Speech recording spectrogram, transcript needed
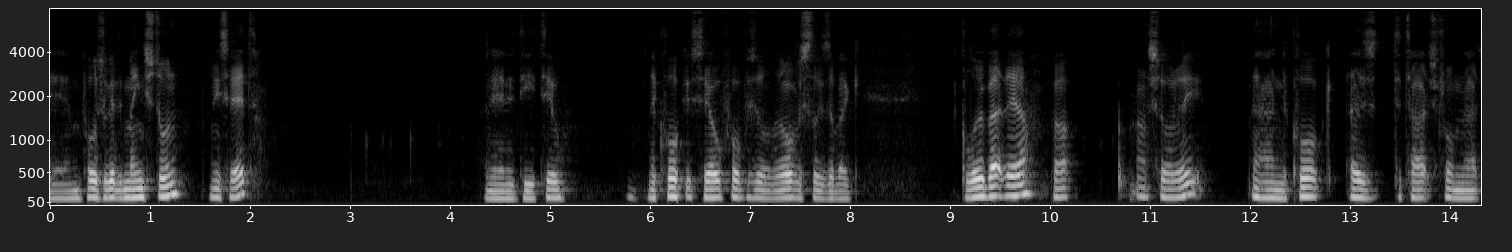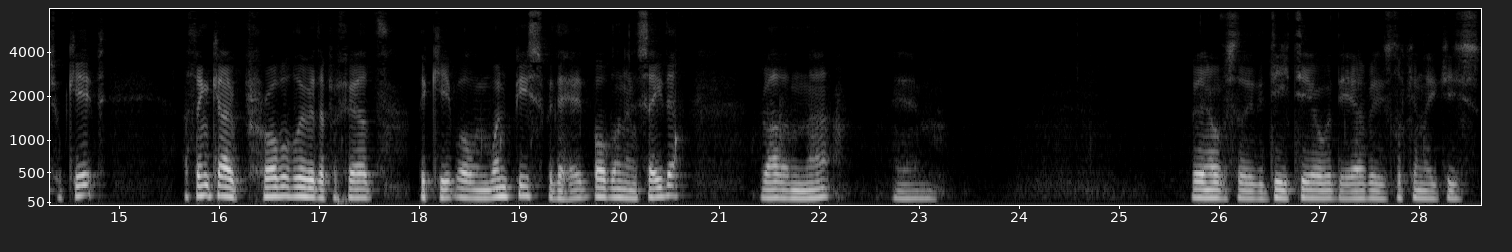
Um, I've also got the Mind Stone on his head. And then the detail. The cloak itself, obviously, there obviously is a big glue bit there, but that's alright. And the cloak is detached from the actual cape. I think I probably would have preferred the cape all in one piece with the head bobbling inside it rather than that. Um, then obviously the detail there where he's looking like he's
